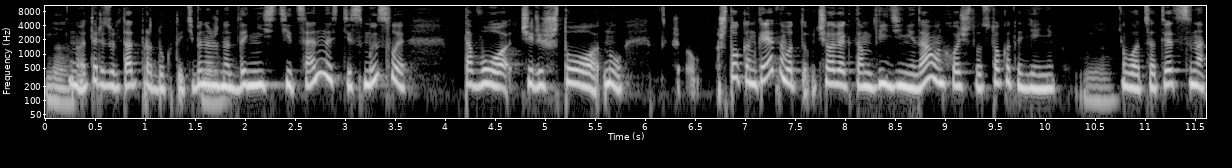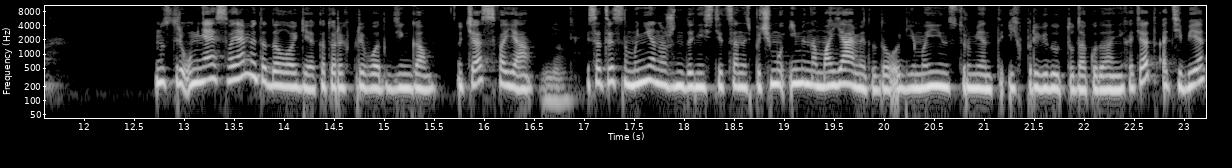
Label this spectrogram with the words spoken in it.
Да. Ну, это результат продукта. И тебе Да. нужно донести ценности, смыслы того, через что, ну, что конкретно, вот человек там в видении, да, он хочет вот столько-то денег. Да. Вот, соответственно, ну, смотри, у меня есть своя методология, которая их приводит к деньгам. У тебя своя. да. И, соответственно, мне нужно донести ценность, почему именно моя методология, мои инструменты их приведут туда, куда они хотят, а тебе...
